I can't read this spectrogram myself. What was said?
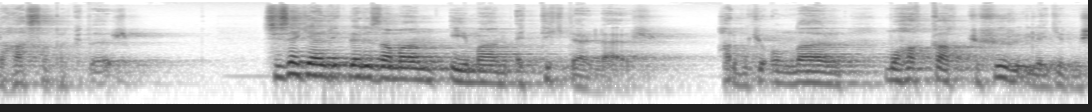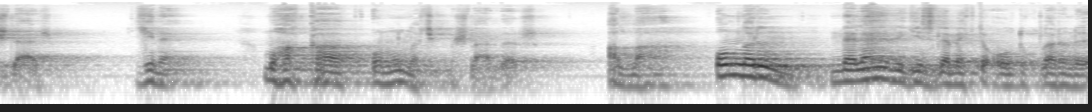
daha sapıktır. Size geldikleri zaman iman ettik derler. Halbuki onlar muhakkak küfür ile girmişler. Yine muhakkak onunla çıkmışlardır. Allah onların neler gizlemekte olduklarını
